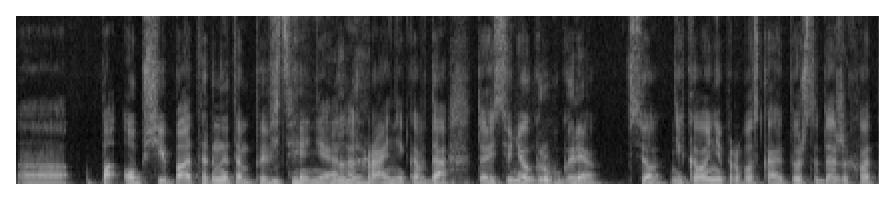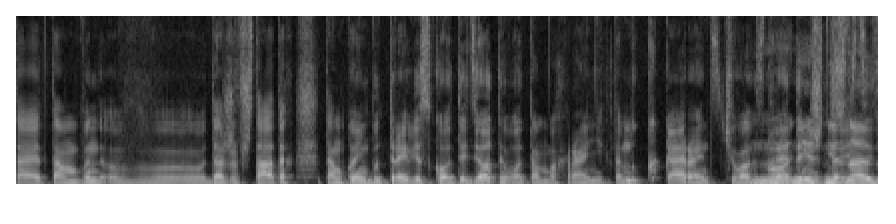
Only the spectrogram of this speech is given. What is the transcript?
а, па- общие паттерны там поведения Ну да. охранников, да. То есть у него, грубо говоря, все, никого не пропускают. Потому что даже хватает там, в, в- даже в Штатах, там какой-нибудь Трэвис Скотт идет, и вот там охранник. Там, ну, какая разница, чувак с Ну, они дредами ж не стоит, знают,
